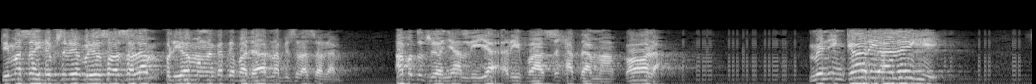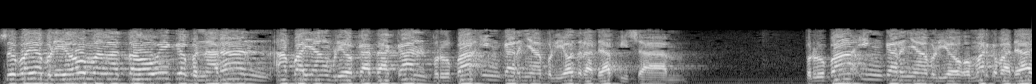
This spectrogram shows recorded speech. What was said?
di masa hidup beliau sallallahu alaihi wasallam, beliau mengangkat kepada Nabi sallallahu alaihi wasallam. Apa tujuannya? Liya'rifa sihhata maqala. Min ingkari alaihi supaya beliau mengetahui kebenaran apa yang beliau katakan berupa ingkarnya beliau terhadap Isam. Berupa ingkarnya beliau Umar kepada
